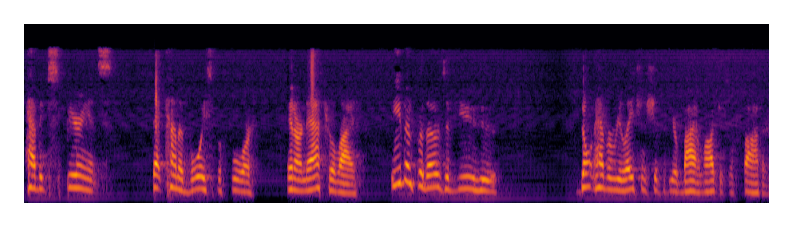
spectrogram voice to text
have experienced that kind of voice before in our natural life. Even for those of you who don't have a relationship with your biological father,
